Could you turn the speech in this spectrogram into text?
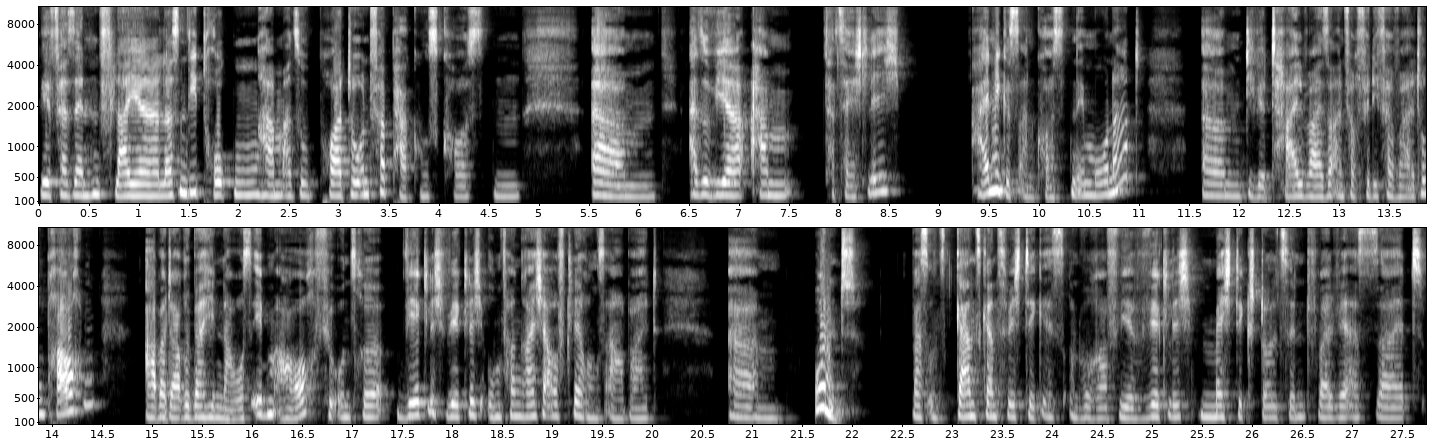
Wir versenden Flyer, lassen die drucken, haben also Porto- und Verpackungskosten. Ähm, also wir haben tatsächlich einiges an Kosten im Monat, ähm, die wir teilweise einfach für die Verwaltung brauchen, aber darüber hinaus eben auch für unsere wirklich, wirklich umfangreiche Aufklärungsarbeit. Ähm, und was uns ganz, ganz wichtig ist und worauf wir wirklich mächtig stolz sind, weil wir erst seit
